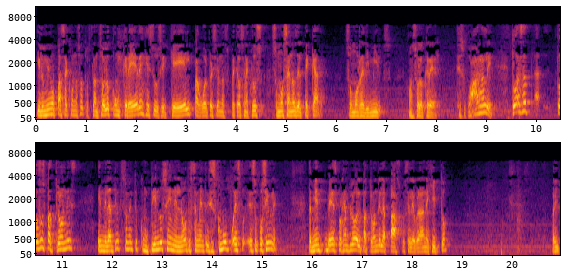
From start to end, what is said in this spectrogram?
Y lo mismo pasa con nosotros. Tan solo con creer en Jesús y que Él pagó el precio de nuestros pecados en la cruz, somos sanos del pecado. Somos redimidos con solo creer. Dices, ¡guárale! Todas todos esos patrones en el Antiguo Testamento cumpliéndose en el Nuevo Testamento. dices, ¿cómo es eso posible? También ves, por ejemplo, el patrón de la Pascua celebrada en Egipto, Ay,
